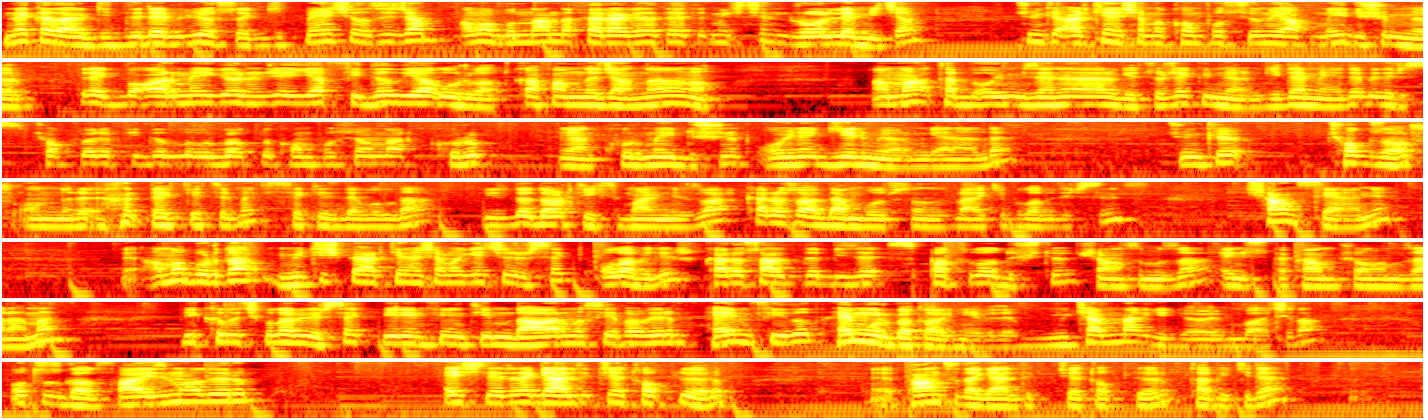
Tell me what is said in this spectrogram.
ne kadar gidilebiliyorsa gitmeye çalışacağım ama bundan da feragat etmek için rollemeyeceğim. Çünkü erken aşama kompozisyonu yapmayı düşünmüyorum. Direkt bu armayı görünce ya Fiddle ya Urgot. Kafamda canlanan o. Ama tabi oyun bize neler götürecek bilmiyorum. Gidemeye de biliriz. Çok böyle Fiddle'lı Urgot'lu kompozisyonlar kurup yani kurmayı düşünüp oyuna girmiyorum genelde. Çünkü çok zor onları denk getirmek 8 level'da. %4 ihtimaliniz var. Karosel'den bulursanız belki bulabilirsiniz. Şans yani. E, Ama burada müthiş bir erken aşama geçirirsek olabilir. Karosel'de de bize spatula düştü şansımıza. En üstte kalmış olmamıza rağmen. Bir kılıç bulabilirsek bir Infinity'im daha arması yapabilirim. Hem Fiddle hem Urgot oynayabilirim. Mükemmel gidiyor oyun bu açıdan. 30 gold faizimi alıyorum. Eşleri de geldikçe topluyorum. E, Pant'ı da geldikçe topluyorum tabii ki de.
